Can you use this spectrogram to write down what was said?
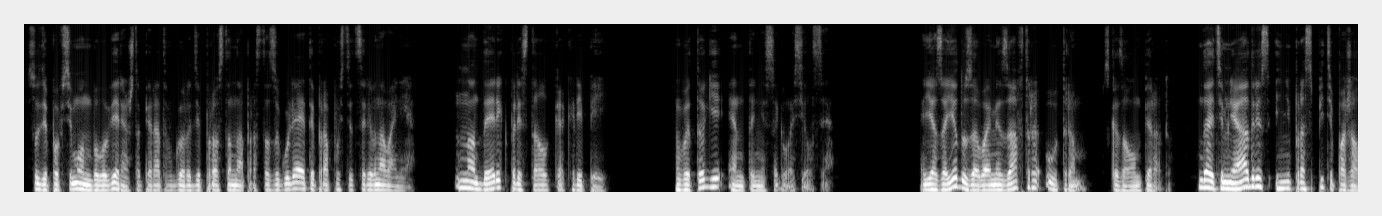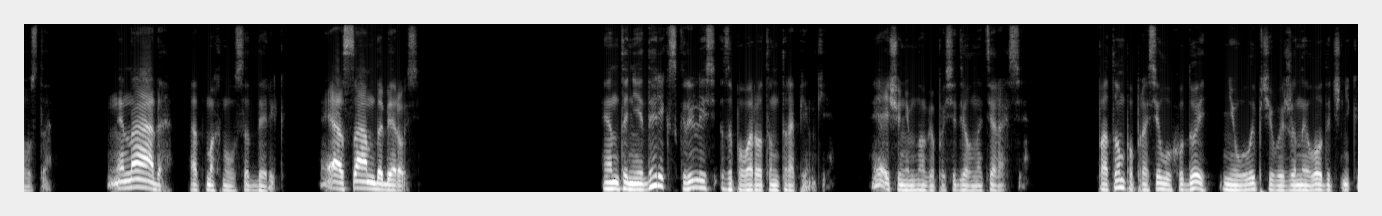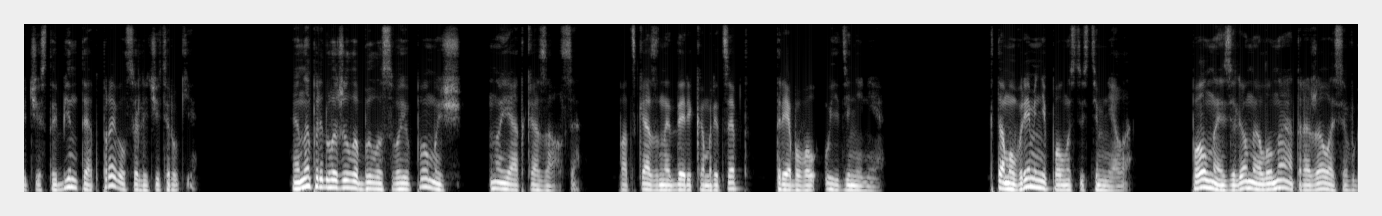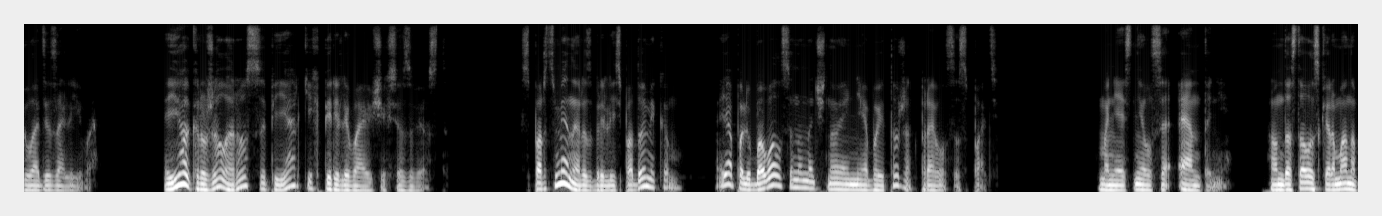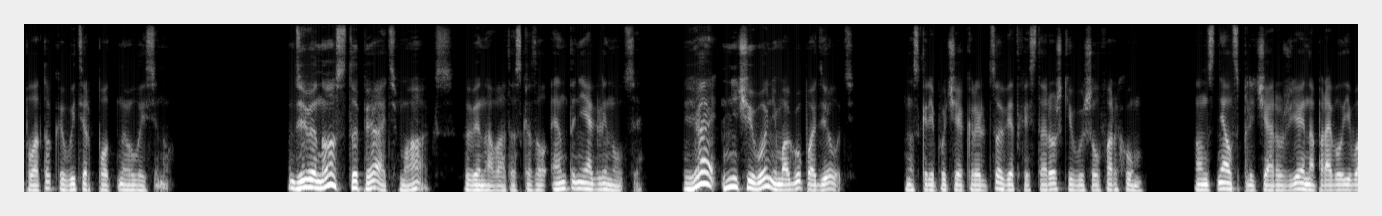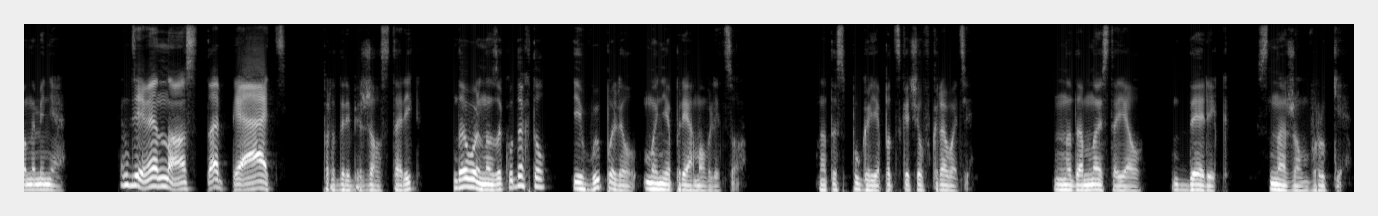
Судя по всему, он был уверен, что пират в городе просто-напросто загуляет и пропустит соревнования. Но Дерек пристал как репей. В итоге Энтони согласился. «Я заеду за вами завтра утром», — сказал он пирату. «Дайте мне адрес и не проспите, пожалуйста». «Не надо», — отмахнулся Дерек. «Я сам доберусь». Энтони и Дерек скрылись за поворотом тропинки. Я еще немного посидел на террасе. Потом попросил у худой, неулыбчивой жены лодочника чистый бинт и отправился лечить руки. Она предложила было свою помощь, но я отказался. Подсказанный Дереком рецепт требовал уединения. К тому времени полностью стемнело. Полная зеленая луна отражалась в глади залива. Ее окружала россыпь ярких переливающихся звезд. Спортсмены разбрелись по домикам. Я полюбовался на ночное небо и тоже отправился спать. Мне снился Энтони. Он достал из кармана платок и вытер потную лысину. «Девяносто пять, Макс», — виновато сказал Энтони и оглянулся. «Я ничего не могу поделать». На скрипучее крыльцо ветхой сторожки вышел Фархум. Он снял с плеча ружье и направил его на меня. «Девяносто пять!» — продребезжал старик, довольно закудахтал и выпалил мне прямо в лицо. От испуга я подскочил в кровати. Надо мной стоял Дерек с ножом в руке.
